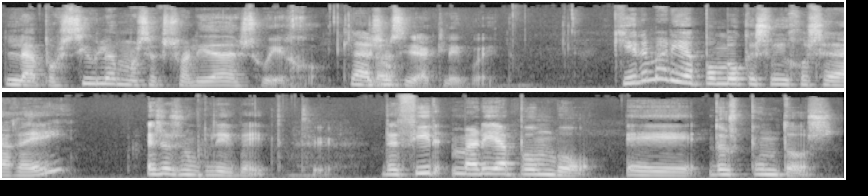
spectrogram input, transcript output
la posible homosexualidad de su hijo. Claro. Eso sería clickbait. ¿Quiere María Pombo que su hijo sea gay? Eso es un clickbait. Sí. Decir María Pombo, eh, dos puntos.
